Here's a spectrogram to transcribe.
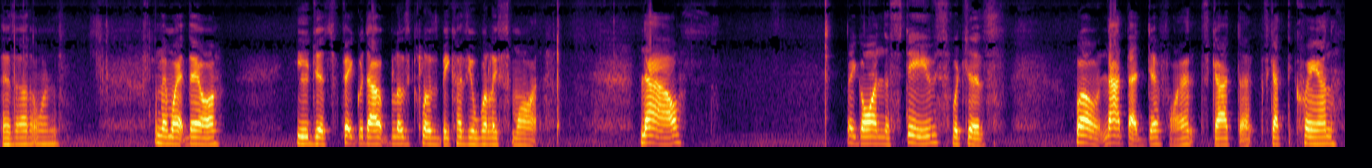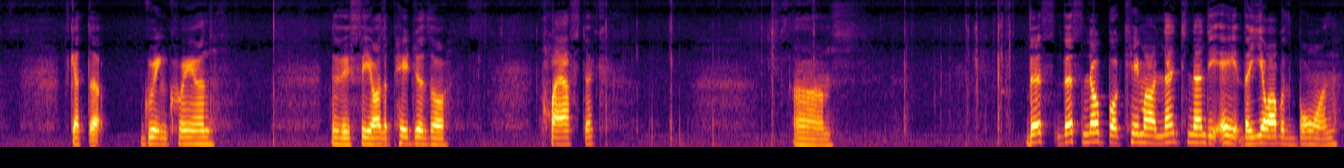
There's the other ones. And then right there you just figured out Blues Clues because you're really smart. Now we go on to Steve's which is well not that different. It's got the it's got the crayon. It's got the green crayon as you see, all the pages are plastic. Um, this this notebook came out in 1998, the year I was born.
